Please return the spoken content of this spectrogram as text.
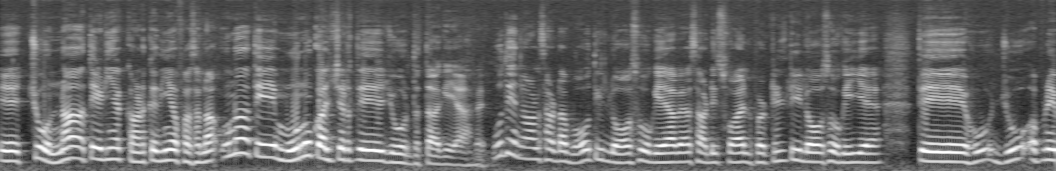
ਇਹ ਝੋਨਾ ਤੇ ਜਿਹੜੀਆਂ ਕਣਕ ਦੀਆਂ ਫਸਲਾਂ, ਉਹਨਾਂ ਤੇ ਮੋਨੋਕਲਚਰ ਤੇ ਜ਼ੋਰ ਦਿੱਤਾ ਗਿਆ ਹੈ। ਉਹਦੇ ਨਾਲ ਸਾਡਾ ਬਹੁਤ ਹੀ ਲਾਸ ਹੋ ਗਿਆ ਹੈ ਸਾਡੀ ਸੋਇਲ ਫਰਟੀਲਿਟੀ ਲਾਸ ਹੋ ਗਈ ਹੈ। ਤੇ ਹੋ- ਜੋ ਆਪਣੇ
